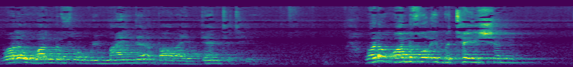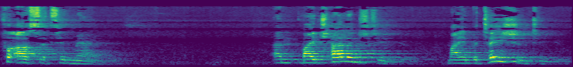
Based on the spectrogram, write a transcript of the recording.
what a wonderful reminder about identity. What a wonderful invitation for us at St. Mary's. And my challenge to you, my invitation to you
